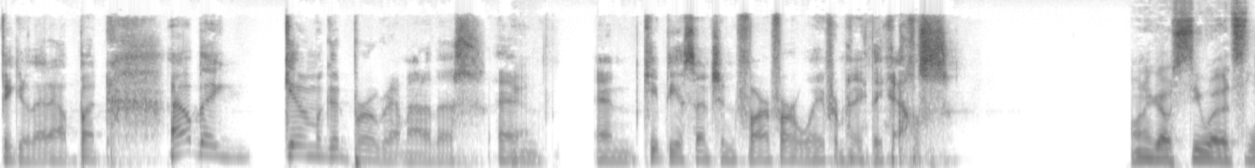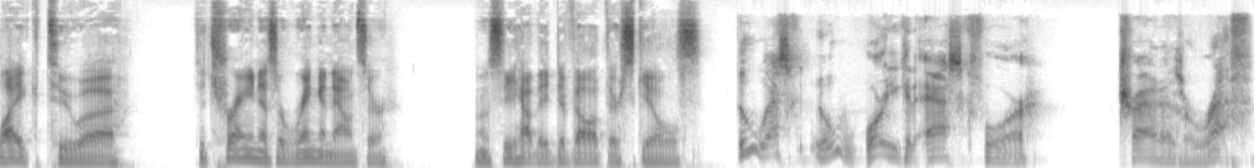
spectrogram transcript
figure that out. But I hope they give him a good program out of this and and keep the Ascension far, far away from anything else. I want to go see what it's like to uh to train as a ring announcer. I want to see how they develop their skills. Ooh, ask, ooh, or you could ask for try out as a ref,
